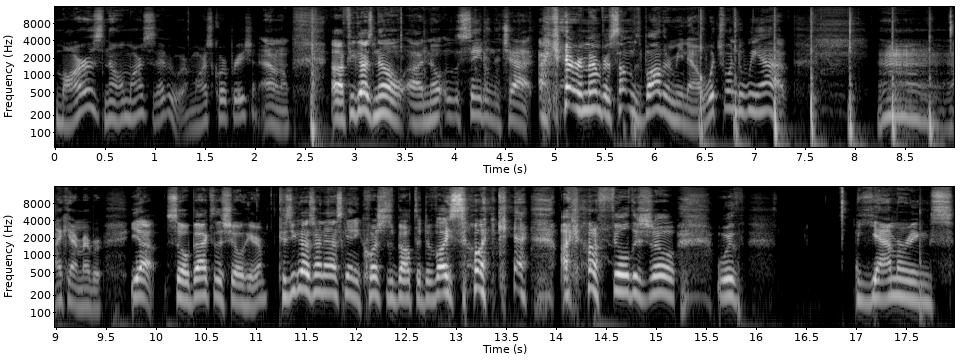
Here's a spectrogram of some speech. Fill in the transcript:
Mars? No, Mars is everywhere. Mars Corporation? I don't know. Uh, if you guys know, uh, no, say it in the chat. I can't remember. Something's bothering me now. Which one do we have? Mm, I can't remember. Yeah. So back to the show here, because you guys aren't asking any questions about the device, so I can't. I gotta fill the show with yammerings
